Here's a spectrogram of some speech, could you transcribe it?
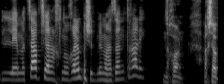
למצב שאנחנו יכולים פשוט במאזן ניטרלי. נכון. עכשיו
